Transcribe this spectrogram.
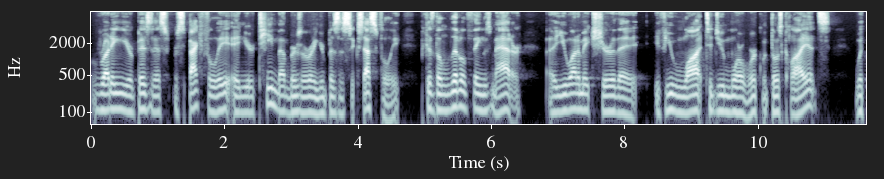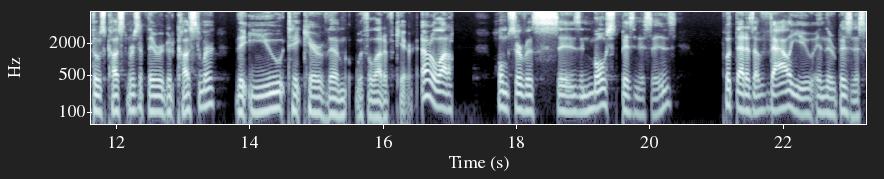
running your business respectfully and your team members are running your business successfully because the little things matter. Uh, you want to make sure that if you want to do more work with those clients, with those customers, if they're a good customer, that you take care of them with a lot of care. Know a lot of home services and most businesses put that as a value in their business.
